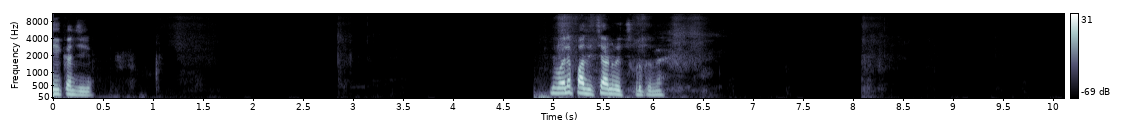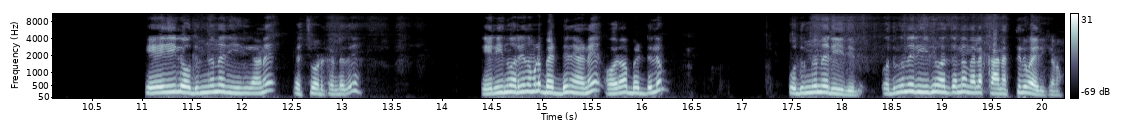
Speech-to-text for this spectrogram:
നീക്കം ചെയ്യും. ഇതുപോലെ പതിച്ചാണ് വെച്ചു കൊടുക്കുന്നത്. ഏരിയയിൽ ഒതുങ്ങുന്ന രീതിയിലാണ് വെച്ചു കൊടുക്കേണ്ടത്. ഏരിയ എന്ന് പറയുന്നത് നമ്മൾ ബെഡിനെയാണ് ഓരോ ബെഡിലും ഒതുങ്ങുന്ന രീതിയിൽ. ഒതുങ്ങുന്ന രീതി പോലെ തന്നെ നല്ല കനത്തിലുമായിരിക്കണം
